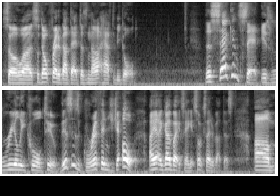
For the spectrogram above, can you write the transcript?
So uh, so don't fret about that. It does not have to be gold. The second set is really cool too. This is Griffin's. Ja- oh, I, I got to say, I get so excited about this. Um,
